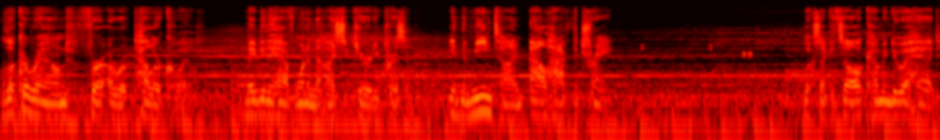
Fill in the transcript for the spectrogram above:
Look around for a repeller coil. Maybe they have one in the high security prison. In the meantime, I'll hack the train. Looks like it's all coming to a head.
